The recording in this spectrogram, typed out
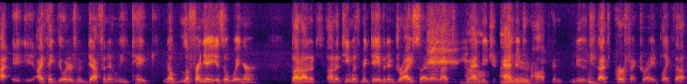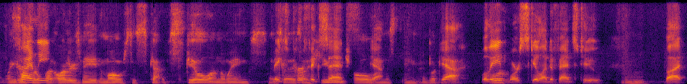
I, I think the Oilers would definitely take. No, Lafreniere is a winger, but yep. on a on a team with McDavid and Draisaitl, that's yeah, and Nugent, and, and Nugent Hopkins, Nuge, that's perfect, right? Like that. Wingers finally, what Oilers need the most is skill on the wings. It's makes a, perfect sense. Hole yeah. this team. Look yeah. Well, they need more skill on defense too. Mm-hmm. But,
